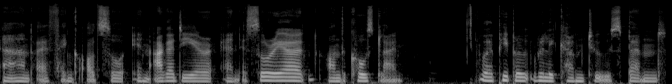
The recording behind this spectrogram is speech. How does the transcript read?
and I think also in Agadir and Essaouira on the coastline, where people really come to spend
